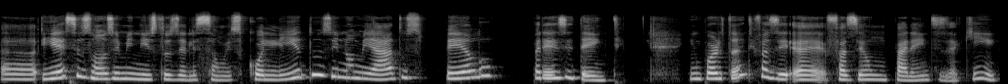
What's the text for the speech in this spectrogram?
uh, e esses 11 ministros eles são escolhidos e nomeados pelo presidente. Importante fazer, é, fazer um parênteses aqui,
